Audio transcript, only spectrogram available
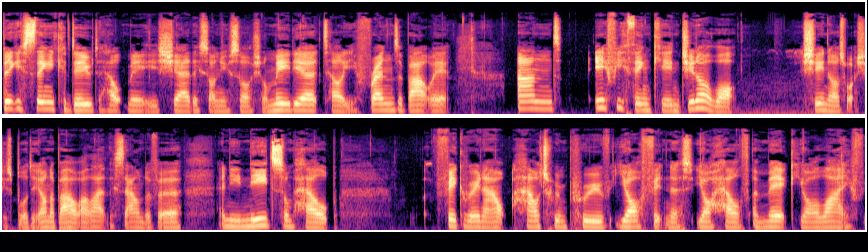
biggest thing you can do to help me is share this on your social media, tell your friends about it, and if you're thinking, do you know what? She knows what she's bloody on about. I like the sound of her, and you need some help figuring out how to improve your fitness, your health, and make your life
